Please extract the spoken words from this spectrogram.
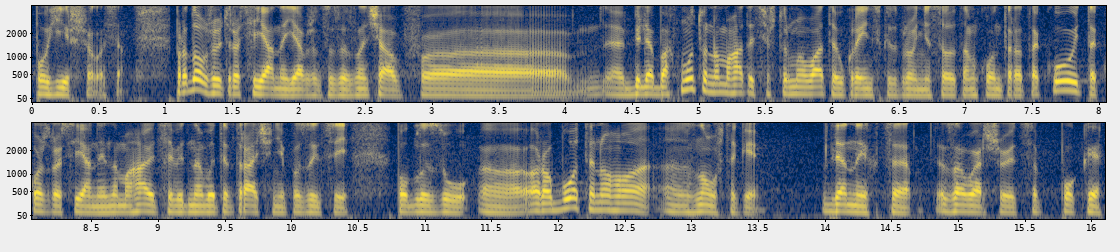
погіршилося. Продовжують росіяни, я вже це зазначав біля Бахмуту, намагатися штурмувати українські збройні сили там контратакують. Також росіяни намагаються відновити втрачені позиції поблизу роботиного. Знову ж таки. Для них це завершується поки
